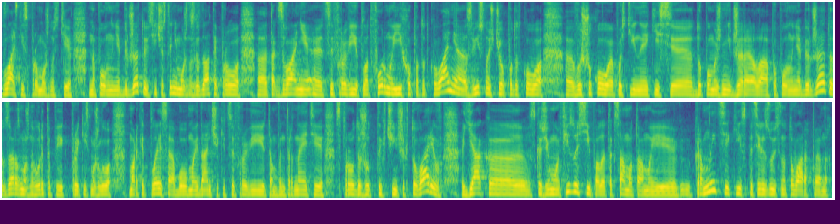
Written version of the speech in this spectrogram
власні спроможності наповнення бюджету. І в цій частині можна згадати про е, так звані е, цифрові платформи, їх оподаткування. Звісно, що податково вишуковує постійно якісь допоміжні джерела поповнення бюджету. Зараз можна говорити про якісь можливо маркетплейси або майданчики цифрові там в інтернеті з продажу тих чи інших товарів, як, е, скажімо, фізосіб, але так само там і крамниці, які спеціалізуються на товарах певних.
